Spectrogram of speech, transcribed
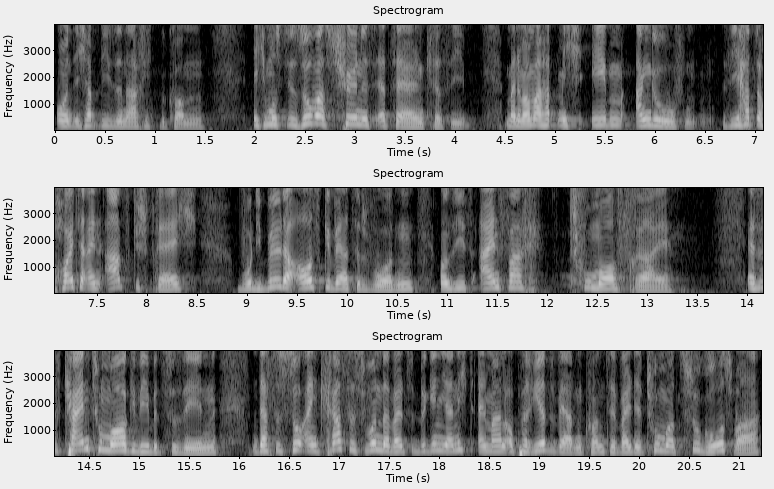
und ich habe diese Nachricht bekommen. Ich muss dir sowas Schönes erzählen, Chrissy. Meine Mama hat mich eben angerufen. Sie hatte heute ein Arztgespräch, wo die Bilder ausgewertet wurden und sie ist einfach tumorfrei. Es ist kein Tumorgewebe zu sehen. Das ist so ein krasses Wunder, weil zu Beginn ja nicht einmal operiert werden konnte, weil der Tumor zu groß war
